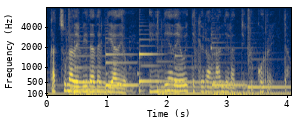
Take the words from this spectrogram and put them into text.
cápsula de vida del día de hoy. En el día de hoy te quiero hablar de la actitud correcta.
